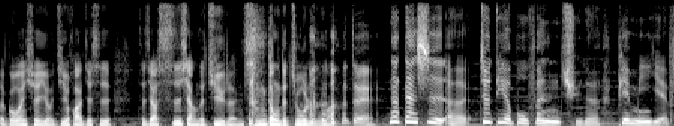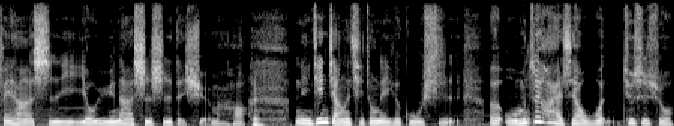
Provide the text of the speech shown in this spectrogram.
俄国文学有一句话就是。这叫思想的巨人，行动的侏儒嘛？对。那但是呃，就第二部分取的片名也非常的诗意，由于那湿湿的雪嘛，哈。对。你已经讲了其中的一个故事，呃，我们最后还是要问，就是说，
